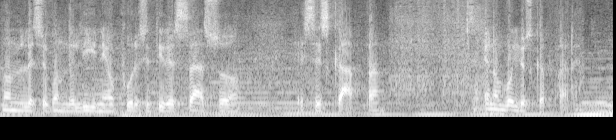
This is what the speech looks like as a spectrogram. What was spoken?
non nelle seconde linee oppure si tira il sasso e si scappa, e non voglio scappare.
